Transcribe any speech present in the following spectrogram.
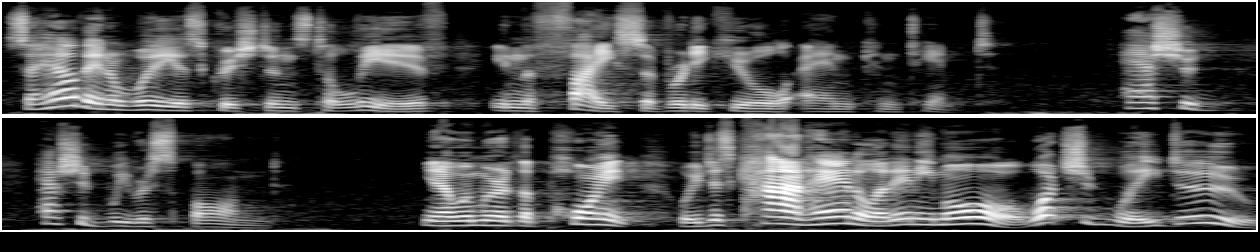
So, how then are we as Christians to live in the face of ridicule and contempt? How should, how should we respond? You know, when we're at the point we just can't handle it anymore, what should we do?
